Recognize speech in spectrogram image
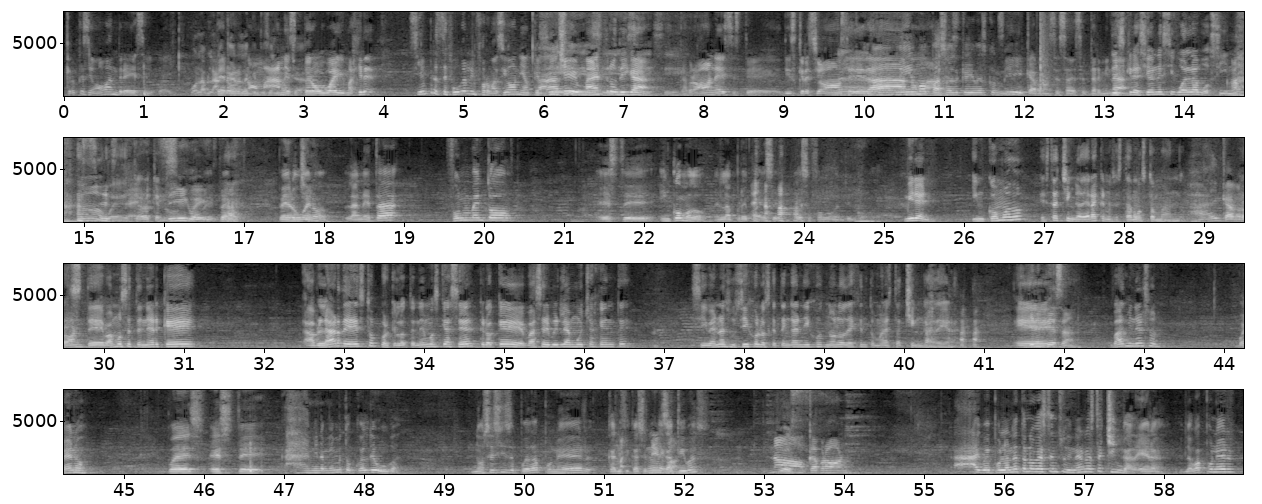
creo que se llamaba Andrés, el güey. Bola blanca Pero era la no que mames, pero güey, imagínate, siempre se fuga la información y aunque el Ah, pinche sí, maestro sí, diga, sí, sí. cabrones, este, discreción, No, seriedad. Lo mismo no pasó el que lleves conmigo. Sí, cabrón, se, se termina. Discreción es igual a bocina. Ah, No, güey, sí. claro que no. Sí, güey. Pero, pero bueno, la neta, fue un momento este incómodo en la prepa ese. Ese fue un momento incómodo. Miren, incómodo esta chingadera que nos estamos tomando. Ay, cabrón. Este, vamos a tener que hablar de esto porque lo tenemos que hacer. Creo que va a servirle a mucha gente. Si ven a sus hijos, los que tengan hijos, no lo dejen tomar esta chingadera. ¿Quién Eh, empieza? Vas, mi Nelson. Bueno, pues este, ay, mira, a mí me tocó el de uva. No sé si se pueda poner calificaciones Nelson. negativas. No, pues- cabrón. Ay, güey, pues la neta no gasten su dinero en esta chingadera. Le voy a poner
